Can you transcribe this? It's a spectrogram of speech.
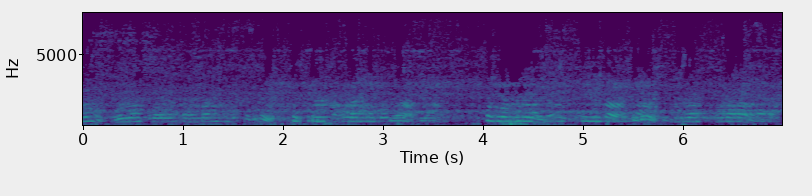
것은 문화권 관광시설이 특수 관광지야 소재들에 있는 수위가 아니라 문화권화합니다.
